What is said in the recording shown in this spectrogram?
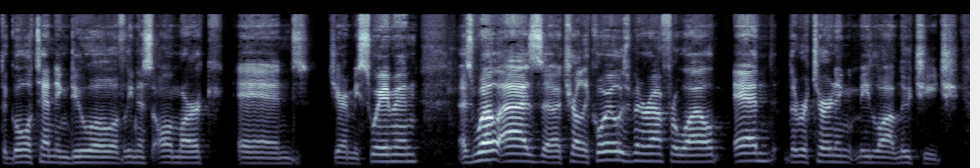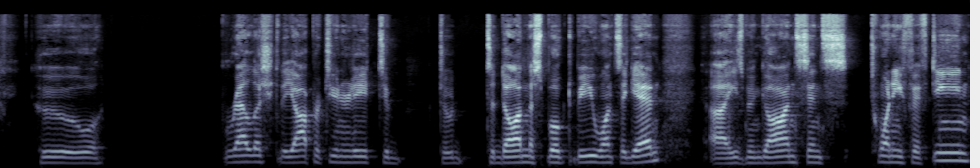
the goaltending duo of Linus Ullmark and Jeremy Swayman, as well as uh, Charlie Coyle, who's been around for a while, and the returning Milan Lucic, who relished the opportunity to to to don the spoked B once again. Uh, he's been gone since 2015.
